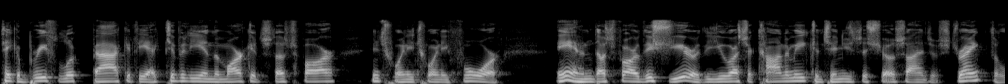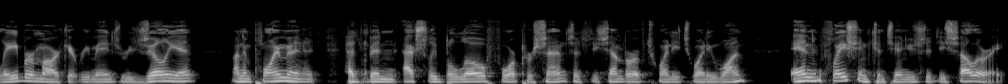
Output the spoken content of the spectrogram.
take a brief look back at the activity in the markets thus far in 2024. And thus far this year, the US economy continues to show signs of strength. The labor market remains resilient. Unemployment has been actually below 4% since December of 2021, and inflation continues to decelerate.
